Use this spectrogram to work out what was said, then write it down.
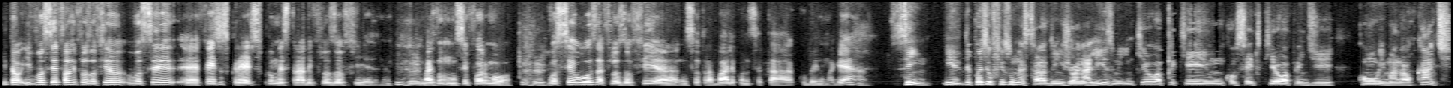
Então, e você falando em filosofia, você é, fez os créditos para um mestrado em filosofia, né? uhum. mas não, não, se formou. Uhum. Você usa a filosofia no seu trabalho quando você está cobrindo uma guerra? Sim, e depois eu fiz um mestrado em jornalismo em que eu apliquei um conceito que eu aprendi com o Immanuel Kant,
